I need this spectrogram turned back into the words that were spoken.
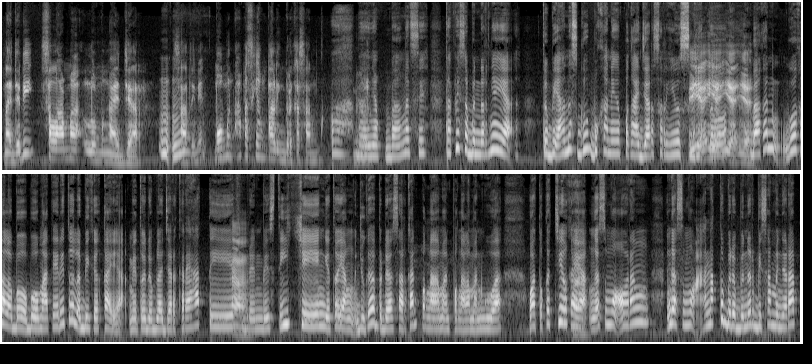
Nah jadi selama lo mengajar Mm-mm. saat ini, momen apa sih yang paling berkesan? Wah, banyak banget sih. Tapi sebenarnya ya, to be honest, gue bukan yang pengajar serius Iya, gitu. iya, iya, iya. Bahkan gue kalau bawa-bawa materi tuh lebih ke kayak metode belajar kreatif, Ah. brain based teaching gitu, yang juga berdasarkan pengalaman-pengalaman gue waktu kecil. Kayak nggak semua orang, nggak semua anak tuh bener-bener bisa menyerap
